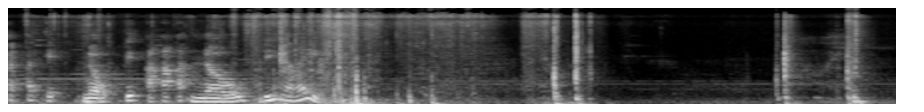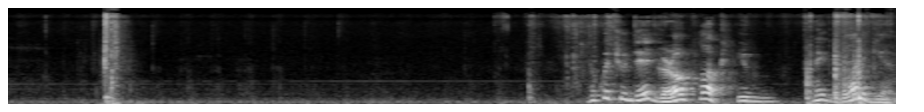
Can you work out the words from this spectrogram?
I, I, it, no, be, I, I, I- no, be nice. Look what you did, girl. Look, you made blood again.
